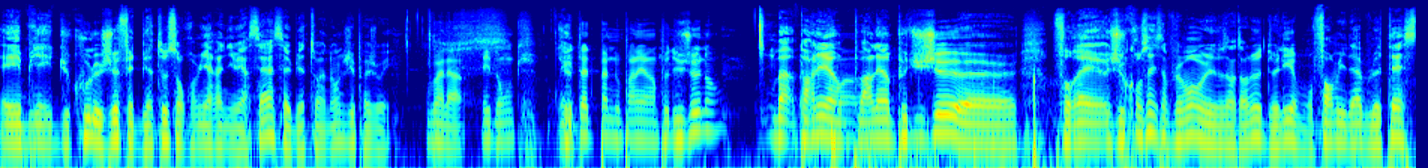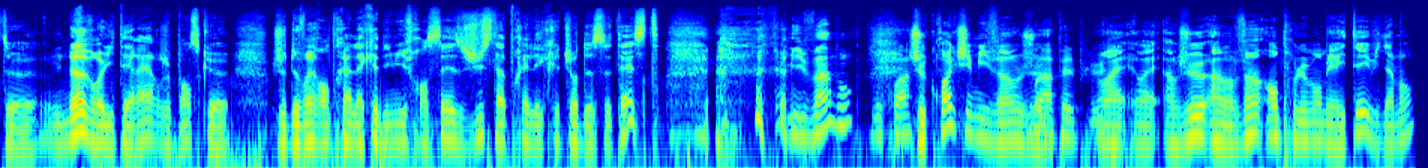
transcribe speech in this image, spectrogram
Et bien, du coup, le jeu fête bientôt son premier anniversaire. Ça fait bientôt un an que j'ai pas joué. Voilà. Et donc, tu Et- veux peut-être pas nous parler un peu du jeu, non? Bah, parler, un, Ouais. parler un peu du jeu, euh, faudrait, je conseille simplement aux internautes de lire mon formidable test, euh, une œuvre littéraire. Je pense que je devrais rentrer à l'Académie française juste après l'écriture de ce test. T'as mis 20, non? Je crois. Je crois que j'ai mis 20 au Je jeu. me rappelle plus. Ouais, ouais, un jeu, un 20 amplement mérité, évidemment.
